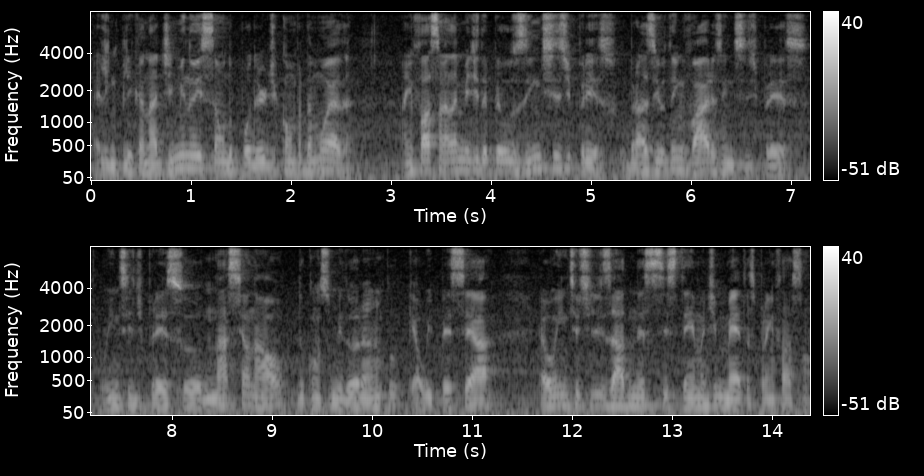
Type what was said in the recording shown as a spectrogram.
Ela implica na diminuição do poder de compra da moeda. A inflação é medida pelos índices de preço. O Brasil tem vários índices de preço. O índice de preço nacional do consumidor amplo, que é o IPCA, é o índice utilizado nesse sistema de metas para a inflação.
